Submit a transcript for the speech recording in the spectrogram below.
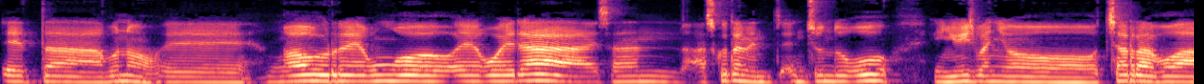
eta, bueno, e, gaur egungo egoera, esan askotan entzun dugu, inoiz baino txarragoa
